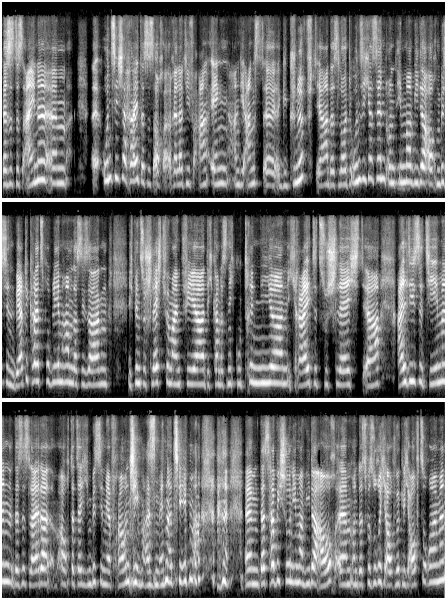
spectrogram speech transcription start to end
Das ist das eine. Ähm, äh, Unsicherheit, das ist auch äh, relativ eng an die Angst äh, geknüpft, ja, dass Leute unsicher sind und immer wieder auch ein bisschen ein Wertigkeitsproblem haben, dass sie sagen, ich bin zu schlecht für mein Pferd, ich kann das nicht gut trainieren, ich reite zu schlecht, ja. All diese Themen, das ist leider auch tatsächlich ein bisschen mehr Frauenthema als Männerthema. ähm, das habe ich schon immer wieder auch ähm, und das versuche ich auch wirklich aufzuräumen.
